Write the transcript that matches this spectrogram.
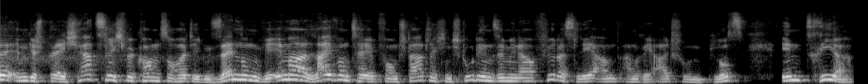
Schule im Gespräch. Herzlich willkommen zur heutigen Sendung. Wie immer live on tape vom staatlichen Studienseminar für das Lehramt an Realschulen Plus in Trier.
